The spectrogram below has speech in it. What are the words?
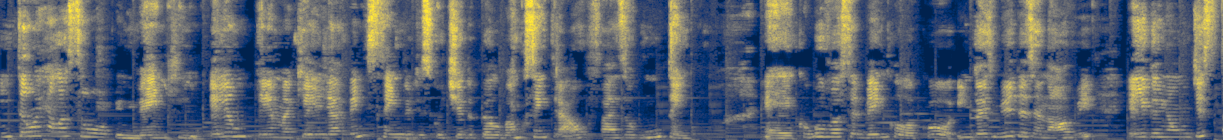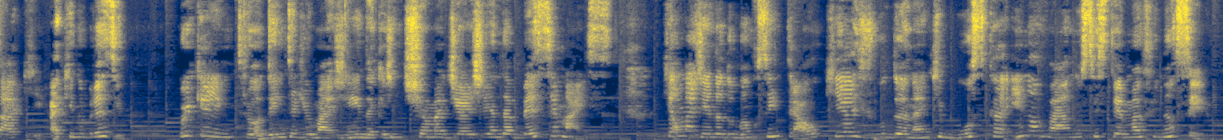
Então, em relação ao Open Banking, ele é um tema que já vem sendo discutido pelo Banco Central faz algum tempo. É, como você bem colocou, em 2019 ele ganhou um destaque aqui no Brasil, porque ele entrou dentro de uma agenda que a gente chama de Agenda BC que é uma agenda do Banco Central que ajuda, né, que busca inovar no sistema financeiro.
